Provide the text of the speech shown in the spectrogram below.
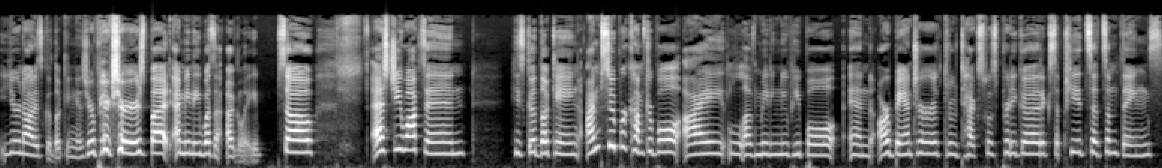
you're not as good looking as your pictures, but I mean, he wasn't ugly. So SG walks in. He's good looking. I'm super comfortable. I love meeting new people, and our banter through text was pretty good, except he had said some things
